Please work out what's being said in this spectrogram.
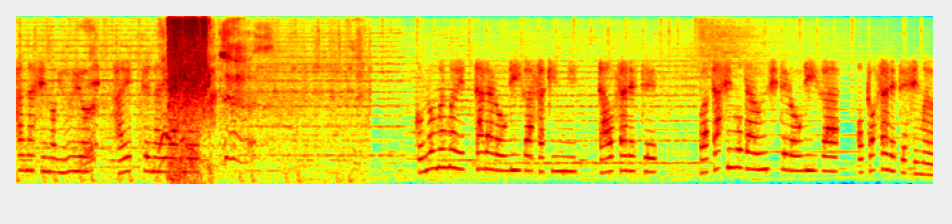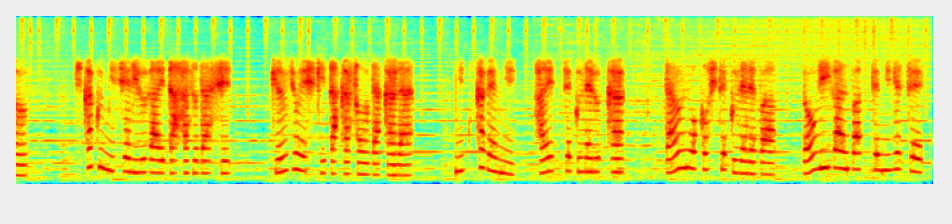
話の猶予、入ってないわね。このまま行ったらローリーが先に、倒されて、私もダウンしてローリーが、落とされてしまう。近くにシェリルがいたはずだし、救助意識高そうだから、肉壁に、入ってくれるか、ダウン起こしてくれれば、ローリー頑張って逃げて、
